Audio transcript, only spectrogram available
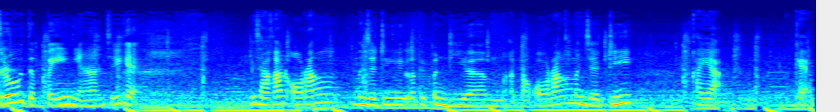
through the pain-nya. Jadi kayak misalkan orang menjadi lebih pendiam atau orang menjadi kayak kayak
